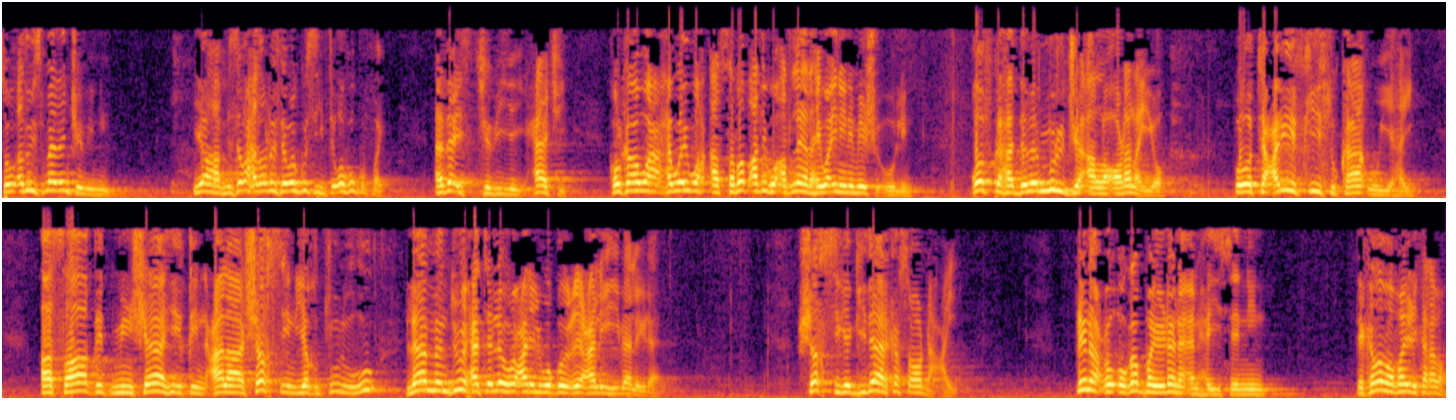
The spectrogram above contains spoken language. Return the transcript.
So aduu ismaadan jebinin. Ya mise waxaad odhanaysa waa ku siibtay waa ku kufay. Adaa isjebiyey xaaji. Kolkaa waxa wey sabab adigu aad leedahay waa inayna meesha oolin qofka haddaba muljaa la odhanayo oo tacriifkiisu kaa uu yahay asaaqid min shaahiqin calaa shaksin yaqtuluhu laa manduuxata lahu can lwuquuci calayhi baa la shaksiga gidaar ka soo dhacay dhinacu uga baydhana aan haysanin. Dee kamama baydhi karaba.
